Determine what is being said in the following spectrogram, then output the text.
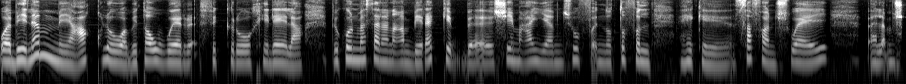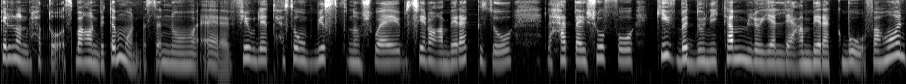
وبينمي عقله وبيطور فكره خلالها. بيكون مثلا عم بيركب آه، شيء معين نشوف إنه الطفل هيك صفن شوي. هلأ مش كلهم بحطوا إصبعهم بتمهم بس إنه آه، في أولاد تحسهم بيصفنوا شوي وبصيروا عم بيركزوا لحتى يشوفوا كيف بدهم يكملوا يلي عم بيركبوه. فهون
